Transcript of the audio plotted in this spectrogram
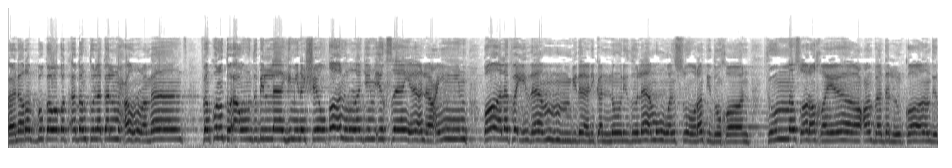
أنا ربك وقد أبنت لك المحرمات. فقلت أعوذ بالله من الشيطان الرجيم إخسى يا لعين. قال فإذا بذلك النور ظلام والسورة دخان. ثم صرخ يا عبد القادر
